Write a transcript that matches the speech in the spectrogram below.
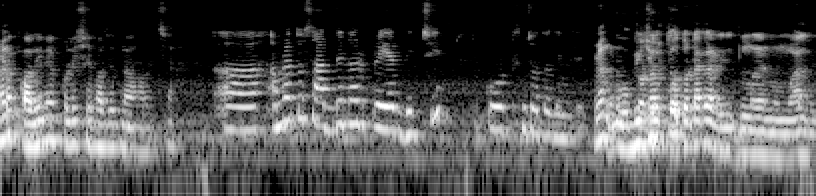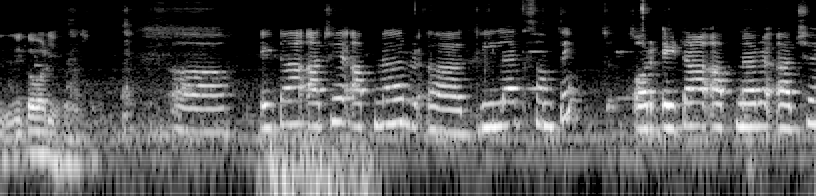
madam কদিনের পুলিশ হেফাজত নেওয়া হচ্ছে? আমরা তো সাত দিনের প্রেয়ার দিচ্ছি কোর্ট যতদিন দেয় ম্যাডাম অভিযুক্ত কত টাকা মানে মাল রিকভারি হয়েছে? আহ, এটা আছে আপনার থ্রি লাখ সামথিং আর এটা আপনার আছে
